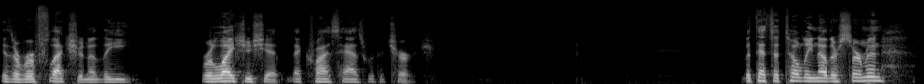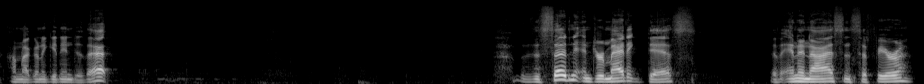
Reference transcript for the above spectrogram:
is a reflection of the relationship that Christ has with the church. But that's a totally another sermon. I'm not going to get into that. The sudden and dramatic deaths of Ananias and Sapphira,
